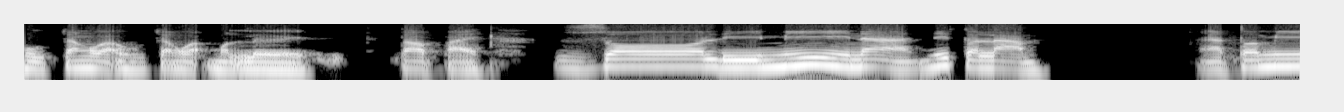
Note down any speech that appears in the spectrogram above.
หกจังหวะหกจังหวะหมดเลย ต่อไปซอลีมีนะนี่ตัวลามอ่าตัวมี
